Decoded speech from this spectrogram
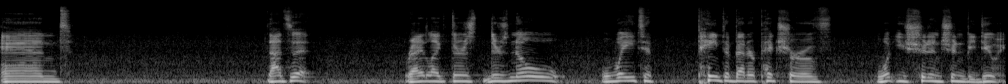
and that's it. Right? Like there's there's no way to paint a better picture of what you should and shouldn't be doing.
